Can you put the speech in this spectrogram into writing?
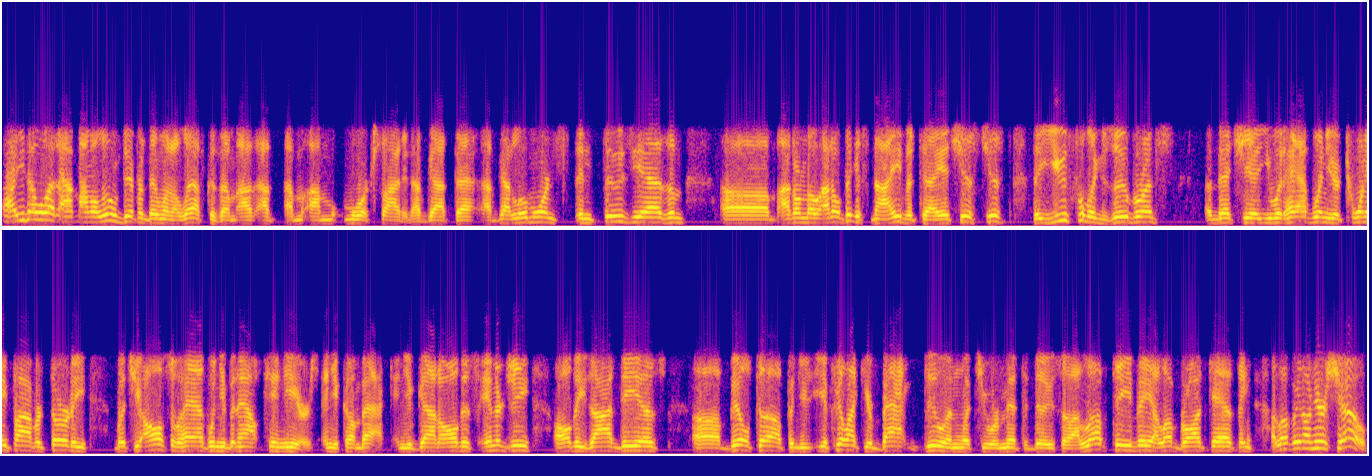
Uh, you know what? I'm, I'm a little different than when I left because I'm I, I'm I'm more excited. I've got that. I've got a little more enthusiasm um, I don't know. I don't think it's naivete. It's just just the youthful exuberance that you you would have when you're 25 or 30, but you also have when you've been out 10 years and you come back and you've got all this energy, all these ideas uh, built up, and you you feel like you're back doing what you were meant to do. So I love TV. I love broadcasting. I love being on your show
